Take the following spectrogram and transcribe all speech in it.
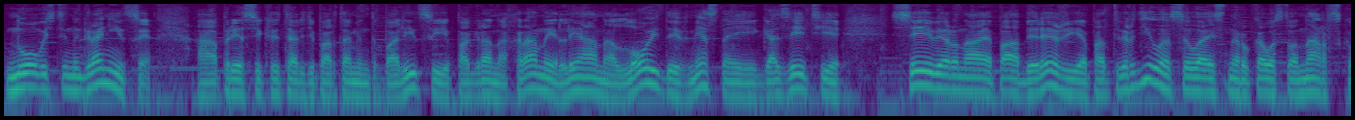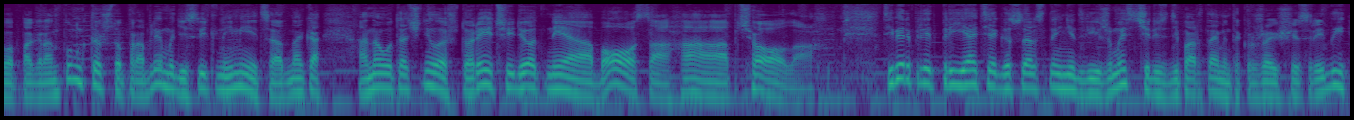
новости на границе. А пресс-секретарь департамента полиции и погранохраны Лиана Ллойды в местной газете «Северное побережье» подтвердила, ссылаясь на руководство Нарвского погранпункта, что проблема действительно имеется. Однако она уточнила, что речь идет не об осах, а о пчелах. Теперь предприятие государственной недвижимости через департамент окружающей среды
